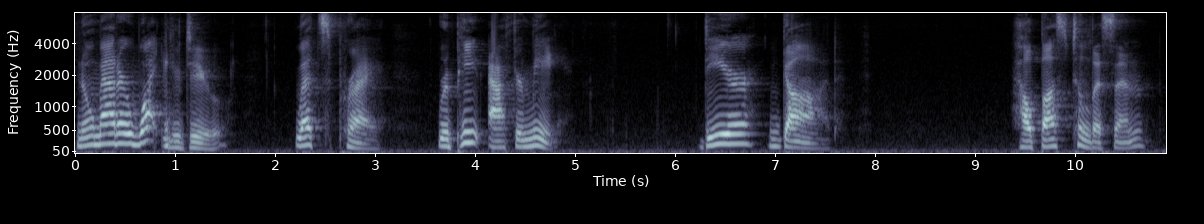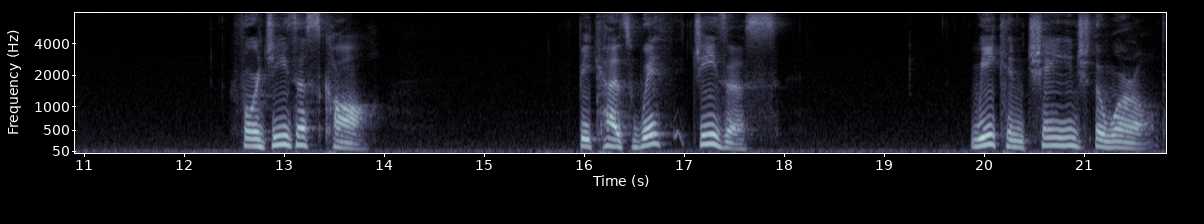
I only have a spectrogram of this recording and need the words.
no matter what you do. Let's pray. Repeat after me. Dear God, help us to listen for Jesus' call. Because with Jesus, we can change the world.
